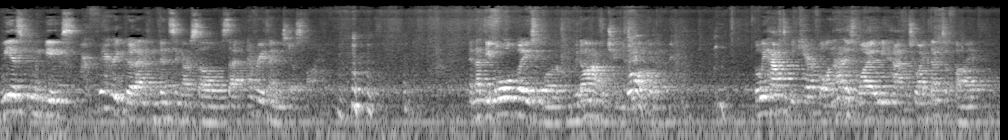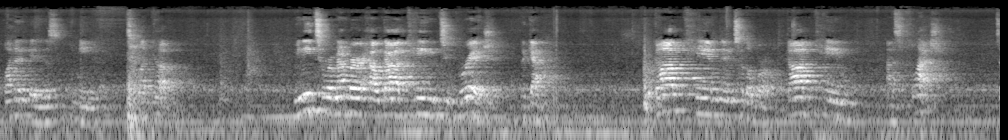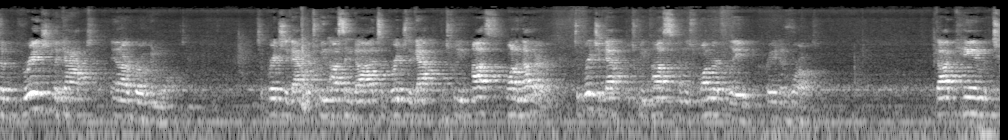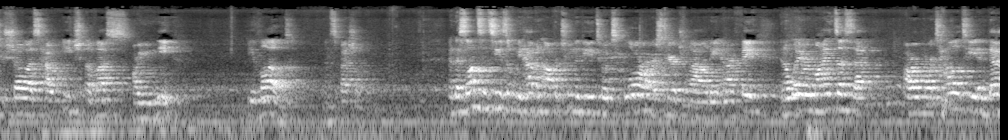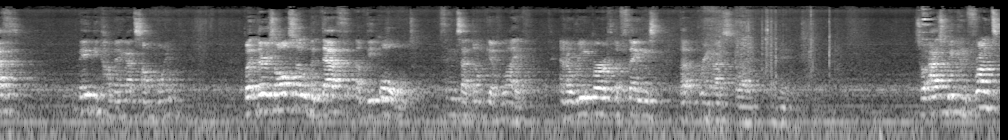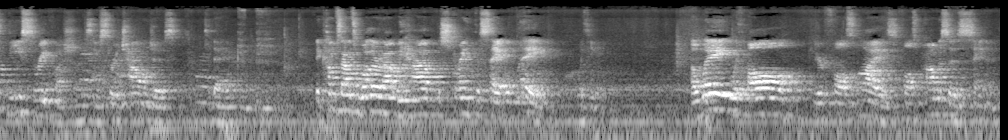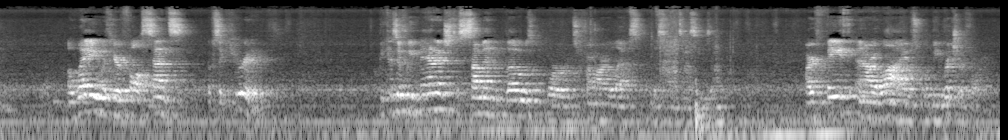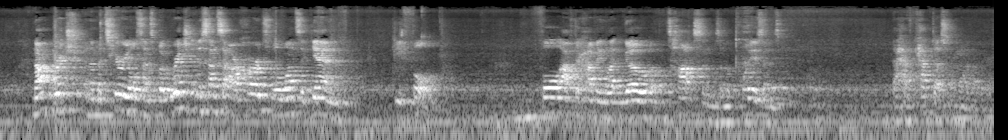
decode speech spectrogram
we as human beings are very good at convincing ourselves that everything is just fine. and that the old ways work, we don't have to change. We're all good. But we have to be careful, and that is why we have to identify what it is we need to let go. We need to remember how God came to bridge the gap. God came into the world. God came as flesh to bridge the gap in our broken world to bridge the gap between us and God, to bridge the gap between us, one another, to bridge the gap between us and this wonderfully created world. God came to show us how each of us are unique, beloved, and special. In this Lenten season, we have an opportunity to explore our spirituality and our faith in a way reminds us that our mortality and death may be coming at some point. But there's also the death of the old, things that don't give life, and a rebirth of things that bring us life. So, as we confront these three questions, these three challenges today, it comes down to whether or not we have the strength to say, Away with you. Away with all your false lies, false promises, Satan. Away with your false sense of security. Because if we manage to summon those words from our lips this Lenten season, our faith and our lives will be richer for it. Not rich in a material sense, but rich in the sense that our hearts will once again be full. Full after having let go of the toxins and the poisons that have kept us from one another,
